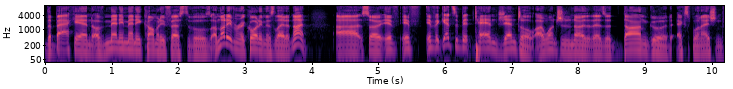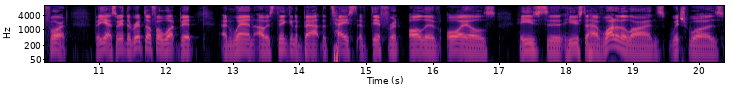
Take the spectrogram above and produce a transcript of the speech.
the back end of many, many comedy festivals. I'm not even recording this late at night. Uh, so if if if it gets a bit tangential, I want you to know that there's a darn good explanation for it. But yeah, so we had the ripped off or what bit, and when I was thinking about the taste of different olive oils, he used to he used to have one of the lines, which was,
